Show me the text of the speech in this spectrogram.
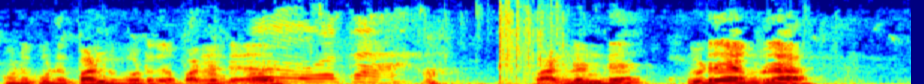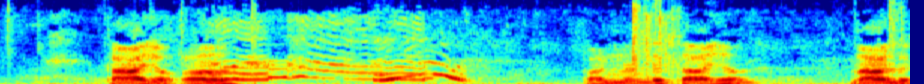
குடு குடு பன்னெண்டு போட்டுக்கிற பன்னெண்டு ஆ. பன்னெண்டு. விடுறா விடுறா. தாயம் ஆ. பன்னெண்டு தாயம் நாலு.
